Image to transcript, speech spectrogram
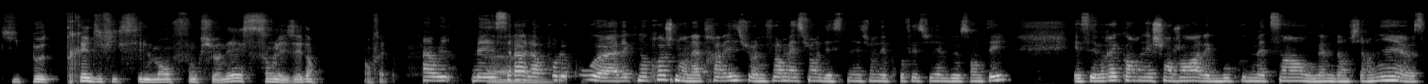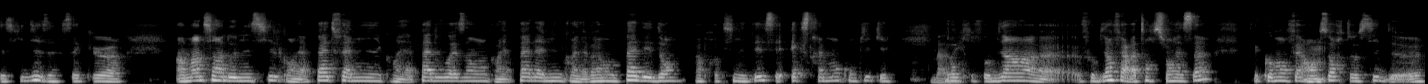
qui peut très difficilement fonctionner sans les aidants en fait. Ah oui, mais ça, alors euh. pour le coup, euh, avec nos proches, nous, on a travaillé sur une formation à destination des professionnels de santé. Et c'est vrai qu'en échangeant avec beaucoup de médecins ou même d'infirmiers, euh, c'est ce qu'ils disent, c'est que un maintien à domicile, quand il n'y a pas de famille, quand il n'y a pas de voisins, quand il n'y a pas d'amis, quand il n'y a vraiment pas d'aidants à proximité, c'est extrêmement compliqué. Bah Donc, il faut bien, faut bien faire attention à ça. C'est comment faire en mm. sorte aussi de,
